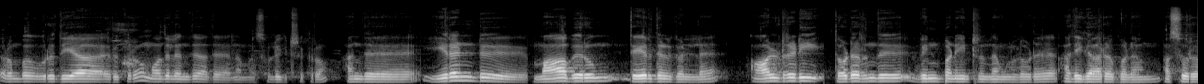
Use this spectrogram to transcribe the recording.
ரொம்ப உறுதியாக இருக்கிறோம். முதலேருந்து அதை நம்ம சொல்லிக்கிட்டு இருக்கிறோம். அந்த இரண்டு மாபெரும் தேர்தல்களில் ஆல்ரெடி தொடர்ந்து வின் பண்ணிட்டு இருந்தவங்களோட அதிகார பலம் அசுர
